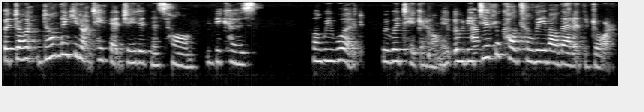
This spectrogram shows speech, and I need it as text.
But don't don't think you don't take that jadedness home because, well, we would we would take it home. It, it would be difficult to leave all that at the door.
